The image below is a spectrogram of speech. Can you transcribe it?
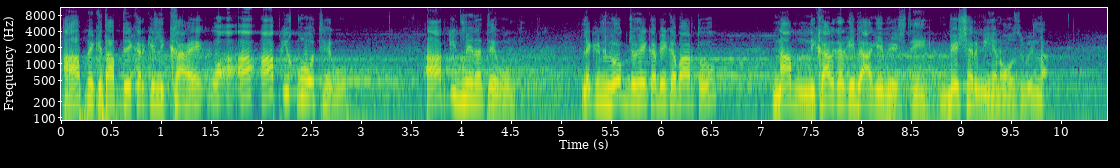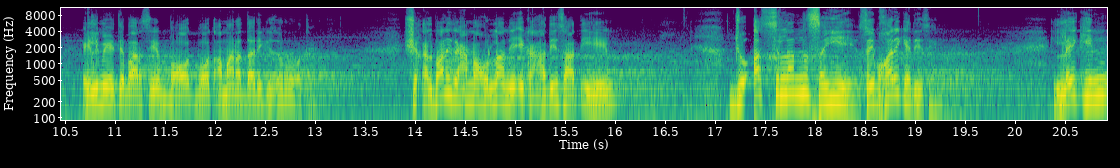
آپ نے کتاب دے کر کے لکھا ہے، وہ آپ کی قوت ہے وہ، آپ کی محنت ہے وہ۔ لیکن لوگ جو ہے کبھی کبھار تو نام نکال کر کے بھی آگے بھیجتے ہیں۔ بے شرمی ہے، نعوذ باللہ۔ علمی اعتبار سے بہت بہت امانت داری کی ضرورت ہے۔ شیخ البانی رحمہ اللہ نے ایک حدیث آتی ہے جو اصلاً صحیح ہے۔ صحیح بخاری کی حدیث ہے۔ لیکن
